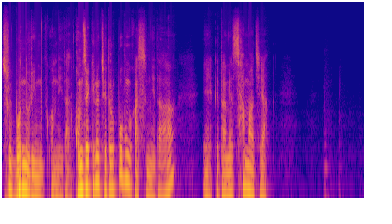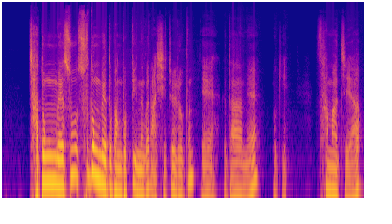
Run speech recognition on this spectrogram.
이술 못 누린 겁니다. 검색기는 제대로 뽑은 것 같습니다. 예, 그 다음에 사마제약. 자동 매수, 수동 매도 방법도 있는 건 아시죠, 여러분? 예, 그 다음에 여기 사마제약,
